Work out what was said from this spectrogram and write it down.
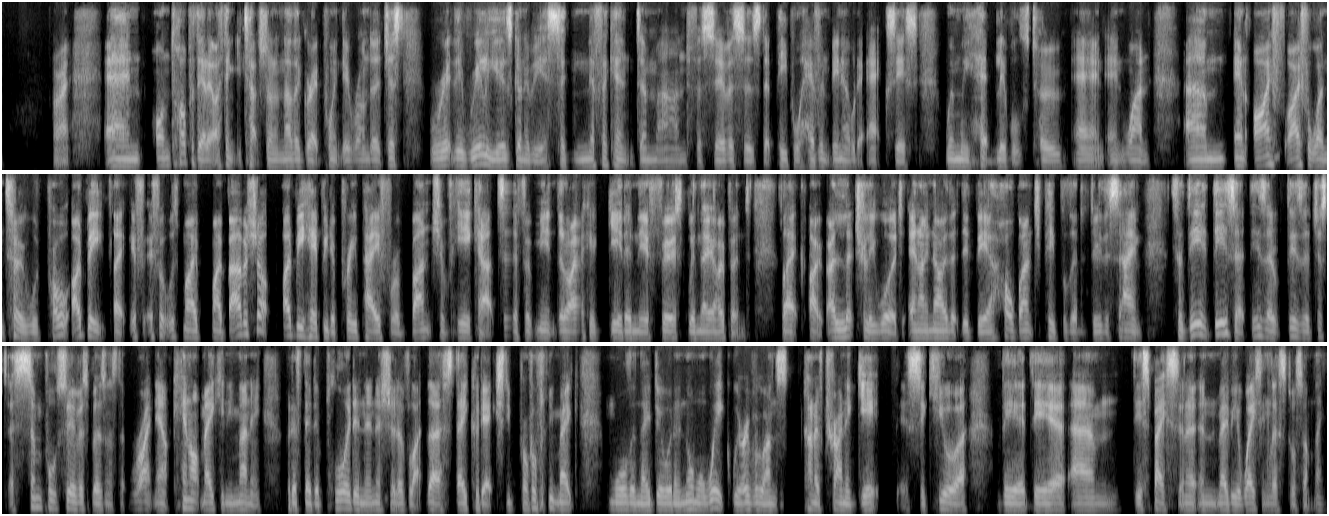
All right. And on top of that, I think you touched on another great point there, Rhonda. Just re- there really is going to be a significant demand for services that people haven't been able to access when we hit levels two and, and one. Um, and I, I, for one, too, would probably, I'd be like, if, if it was my, my barbershop, I'd be happy to prepay for a bunch of haircuts if it meant that I could get in there first when they opened. Like, I, I literally would. And I know that there'd be a whole bunch of people that would do the same. So there, there's a, there's a, there's a, just a simple service business that right now cannot make any money. But if they're deployed an initiative initiative like this, they could actually probably make more than they do in a normal week, where everyone's kind of trying to get secure their their um, their space in, a, in maybe a waiting list or something.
